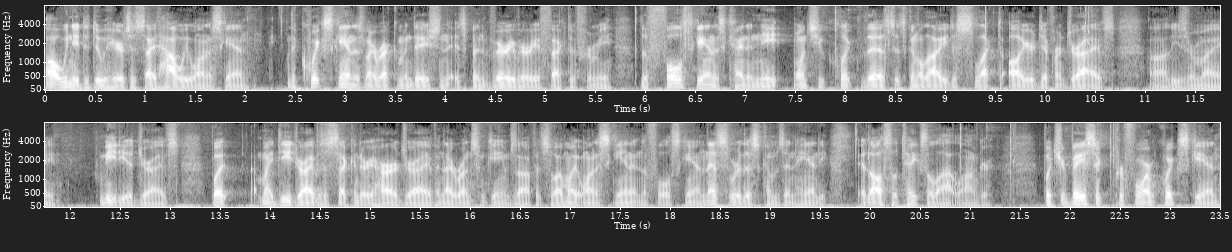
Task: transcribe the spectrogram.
All we need to do here is decide how we want to scan. The quick scan is my recommendation. It's been very, very effective for me. The full scan is kind of neat. Once you click this, it's going to allow you to select all your different drives. Uh, these are my media drives. But my D drive is a secondary hard drive and I run some games off it, so I might want to scan it in a full scan. That's where this comes in handy. It also takes a lot longer. But your basic perform quick scan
